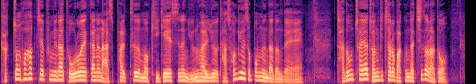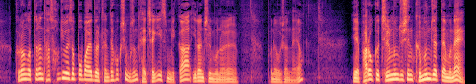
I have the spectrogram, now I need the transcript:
각종 화학 제품이나 도로에 까는 아스팔트, 뭐 기계에 쓰는 윤활유 다 석유에서 뽑는다던데 자동차야 전기차로 바꾼다 치더라도 그런 것들은 다 석유에서 뽑아야 될 텐데 혹시 무슨 대책이 있습니까? 이런 질문을 보내오셨네요. 예, 바로 그 질문 주신 그 문제 때문에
